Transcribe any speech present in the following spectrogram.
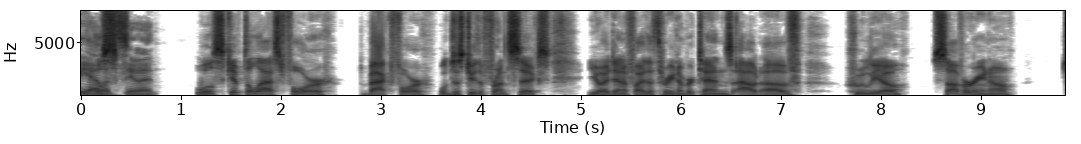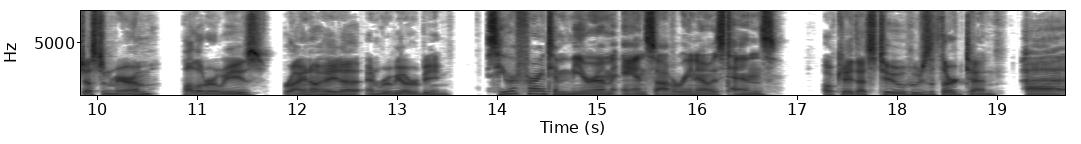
yeah, we'll let's s- do it. We'll skip the last four, the back four. We'll just do the front six. You identify the three number 10s out of Julio, Savarino, Justin Meram, Pablo Ruiz, Braian Ojeda, and Rubio Rubin. is he referring to Meram and Savarino as tens? Okay, that's two. Who's the third 10? Uh,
